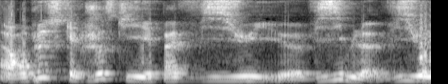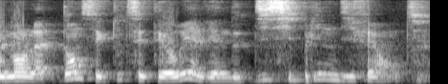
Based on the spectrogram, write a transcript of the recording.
Alors en plus, quelque chose qui n'est pas euh, visible visuellement là-dedans, c'est que toutes ces théories, elles viennent de disciplines différentes.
